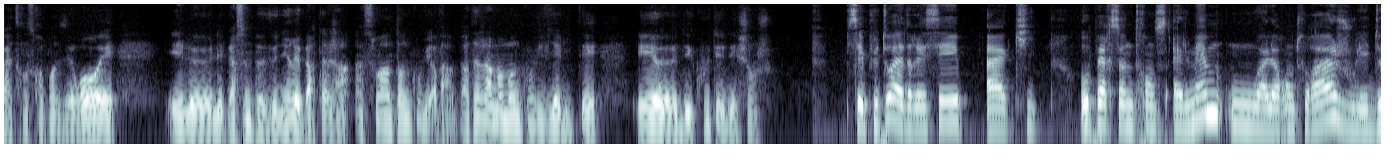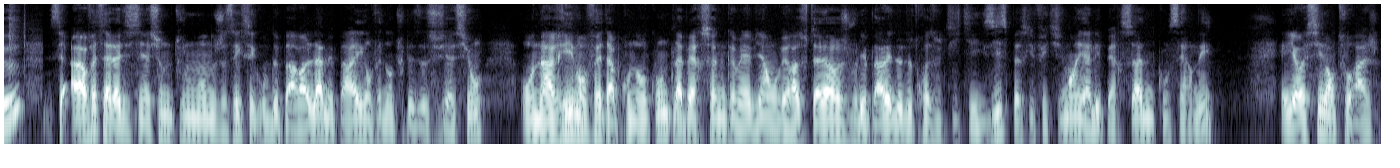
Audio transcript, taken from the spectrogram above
à Trans 3.0 et, et le- les personnes peuvent venir et partagent un, un- soit un temps de enfin, partagent un moment de convivialité et d'écoute et d'échange. C'est plutôt adressé à qui? Aux personnes trans elles-mêmes ou à leur entourage ou les deux alors, en fait, c'est à la destination de tout le monde. Je sais que ces groupes de parole là, mais pareil, en fait, dans toutes les associations, on arrive en fait à prendre en compte la personne comme elle vient. On verra tout à l'heure. Je voulais parler de deux trois outils qui existent parce qu'effectivement, il y a les personnes concernées et il y a aussi l'entourage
